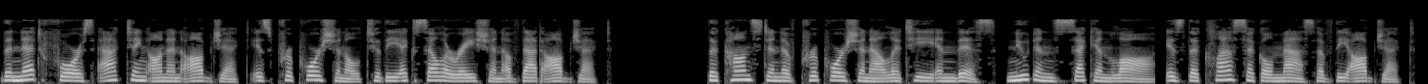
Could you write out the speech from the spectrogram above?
The net force acting on an object is proportional to the acceleration of that object. The constant of proportionality in this, Newton's second law, is the classical mass of the object.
